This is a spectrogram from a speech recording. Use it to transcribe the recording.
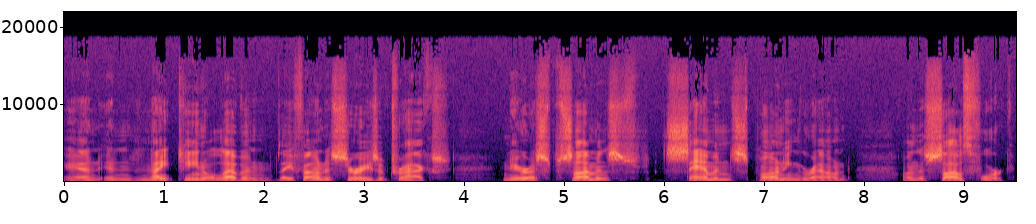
and in 1911, they found a series of tracks near a salmon, salmon spawning ground on the South Fork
